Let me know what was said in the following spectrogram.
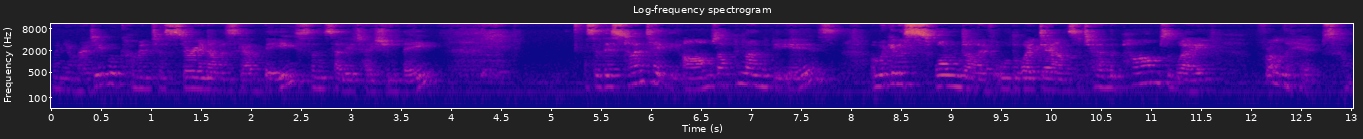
When you're ready, we'll come into Surya Namaskar B, Sun Salutation B. So this time, take the arms up in line with the ears, and we're going to swan dive all the way down. So turn the palms away from the hips, come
